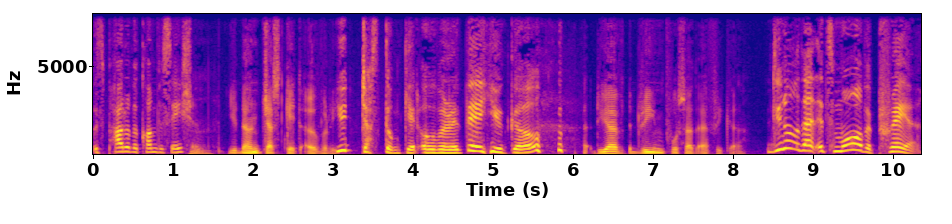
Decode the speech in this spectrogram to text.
as part of a conversation. You don't just get over it. You just don't get over it. There you go. Do you have a dream for South Africa? Do you know that it's more of a prayer?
